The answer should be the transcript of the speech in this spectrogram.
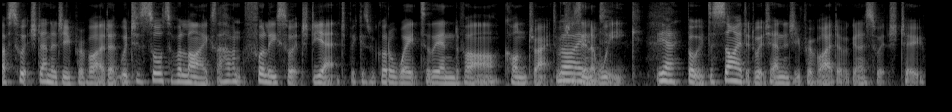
I've switched energy provider, which is sort of a lie because I haven't fully switched yet because we've got to wait till the end of our contract, which is in a week. Yeah. But we've decided which energy provider we're going to switch to.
